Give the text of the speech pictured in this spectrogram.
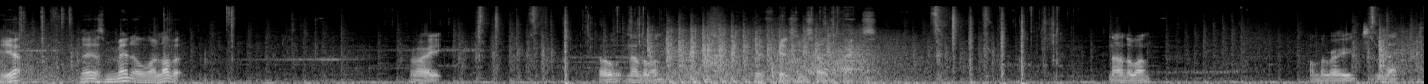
there? Yep. That's mental. I love it. Right. Oh, another one. Don't forget to use health packs. Another one. On the road to the left.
